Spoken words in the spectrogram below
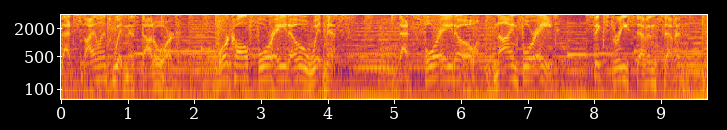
That's silentwitness.org. Or call 480 Witness. That's 480 948 6377.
